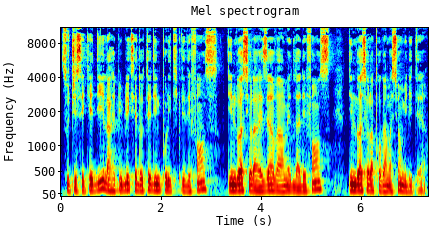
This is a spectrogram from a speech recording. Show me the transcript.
Sous Tshisekedi, la République s'est dotée d'une politique de défense, d'une loi sur la réserve armée de la défense, d'une loi sur la programmation militaire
